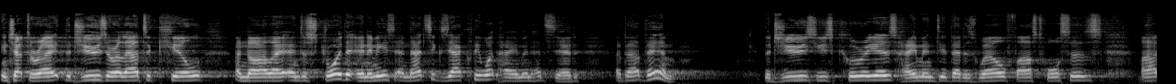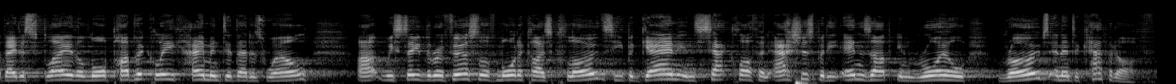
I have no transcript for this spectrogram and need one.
In chapter 8, the Jews are allowed to kill, annihilate, and destroy their enemies, and that's exactly what Haman had said about them. The Jews use couriers. Haman did that as well, fast horses. Uh, they display the law publicly. Haman did that as well. Uh, we see the reversal of Mordecai's clothes. He began in sackcloth and ashes, but he ends up in royal robes. And then to cap it off,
